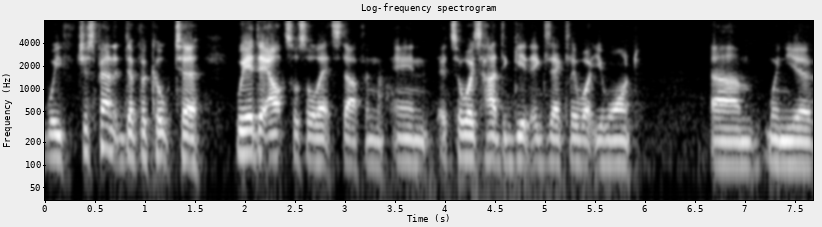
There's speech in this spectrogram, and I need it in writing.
we just found it difficult to. We had to outsource all that stuff, and and it's always hard to get exactly what you want um, when you're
